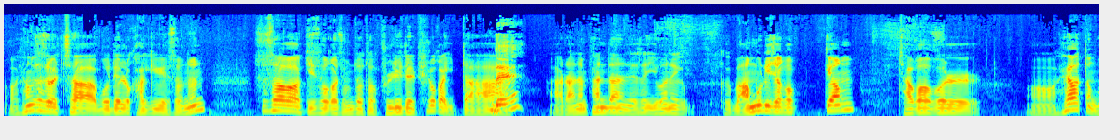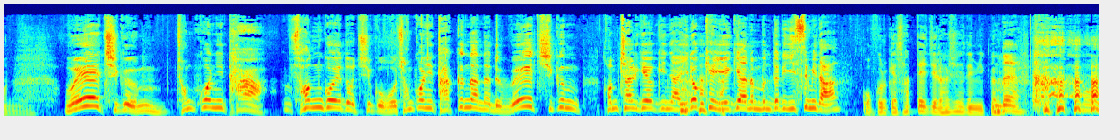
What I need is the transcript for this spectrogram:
어, 형사 절차 모델로 가기 위해서는 수사와 기소가 좀더더 분리될 필요가 있다라는 네. 판단을 해서 이번에 그 마무리 작업 겸 작업을 어, 해왔던 겁니다. 왜 지금 정권이 다 선거에도 지고 정권이 다 끝났는데 왜 지금 검찰 개혁이냐 이렇게 얘기하는 분들이 있습니다. 꼭 그렇게 삿대질 하셔야 됩니까? 네. 뭐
